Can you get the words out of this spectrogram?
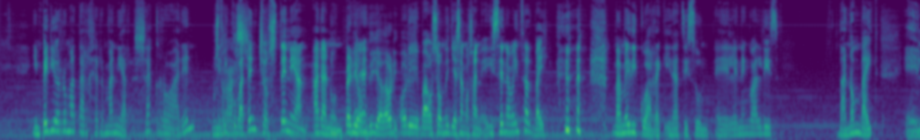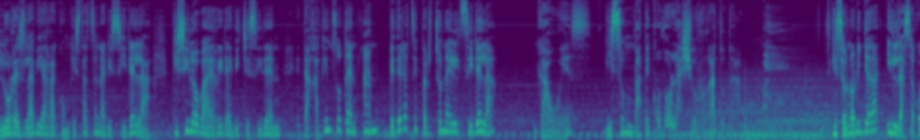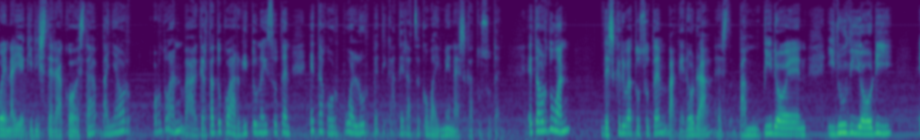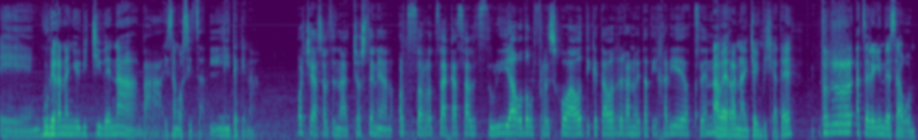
Imperio Erromatar Germaniar sakroaren mediku baten txostenean, ara nun. imperio eh? handia da hori. Hori, ba, oso ondila esango zen, izena behintzat, bai. ba, medikuarrek idatzizun e, lehenengo aldiz, ba, nonbait, e, lur eslabiarra konkistatzen ari zirela, kisiloba herrira iritsi ziren, eta jakintzuten han, bederatzi pertsona hil zirela, gau ez, gizon bateko dola xurgatuta. Gizon hori jada hilda zegoen haiek iristerako, ezta? Baina hor, orduan, ba, gertatuko argitu nahi zuten eta gorpua lurpetik ateratzeko baimena eskatu zuten. Eta orduan, deskribatu zuten, ba, gerora, ez, vampiroen irudi hori, e, gure ganaino iritsi dena, ba, izango zitza, litekena. Hortxe azaltzen da, txostenean, hortz zorrotzak azal zuria, odol freskoa otik eta horreganoetatik jarietzen. A berra nahi, txoin pixkat, eh? Trrr, atzer egin dezagun.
